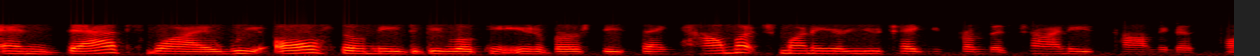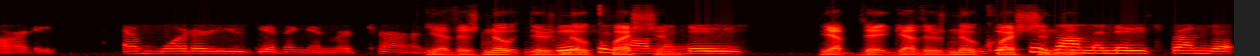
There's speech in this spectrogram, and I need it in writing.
And that's why we also need to be looking at universities saying, how much money are you taking from the Chinese Communist Party, and what are you giving in return? Yeah, there's no there's this no is question. On the news. Yep. Th- yeah, there's no this question. is that- on the news from the.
